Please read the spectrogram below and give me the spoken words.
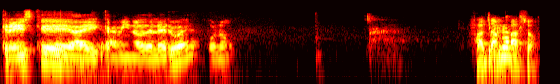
¿Creéis que hay camino del héroe o no? Faltan pasos.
